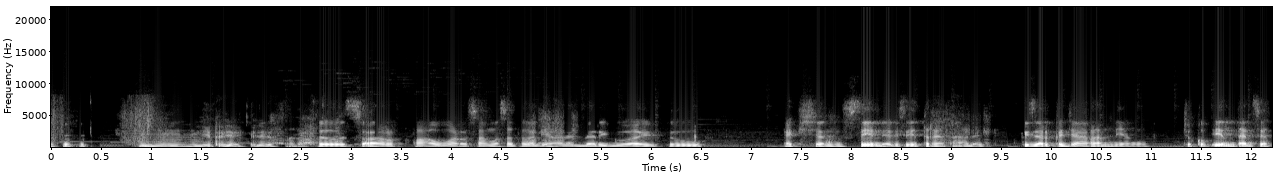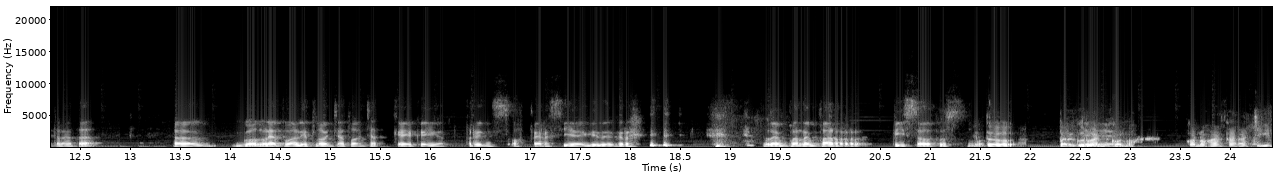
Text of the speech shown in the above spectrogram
Hmm, gitu ya, gitu ya. Itu soal power. Sama satu lagi highlight dari gue itu action scene ya. Di sini ternyata ada kejar-kejaran yang cukup intens ya. Ternyata gue ngeliat Walid loncat-loncat kayak keinget Prince of Persia gitu. Keren. Lempar-lempar pisau terus Itu perguruan Iya. Konoha, Konoha Karachi.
